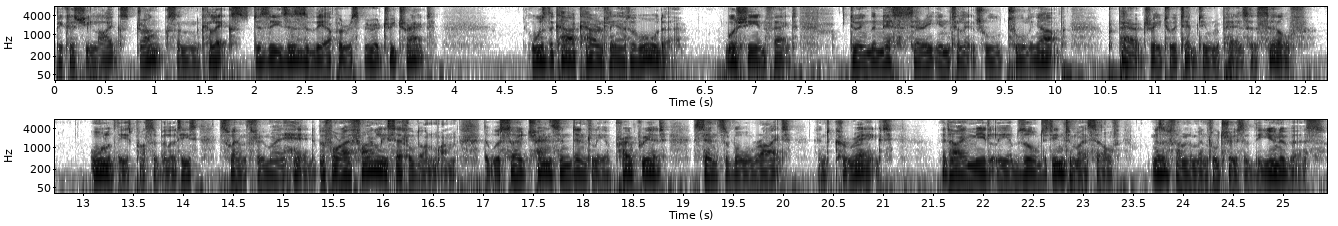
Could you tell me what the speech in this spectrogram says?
Because she likes drunks and collects diseases of the upper respiratory tract? Was the car currently out of order? Was she, in fact, doing the necessary intellectual tooling up, preparatory to attempting repairs herself? All of these possibilities swam through my head before I finally settled on one that was so transcendently appropriate, sensible, right, and correct that I immediately absorbed it into myself as a fundamental truth of the universe.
